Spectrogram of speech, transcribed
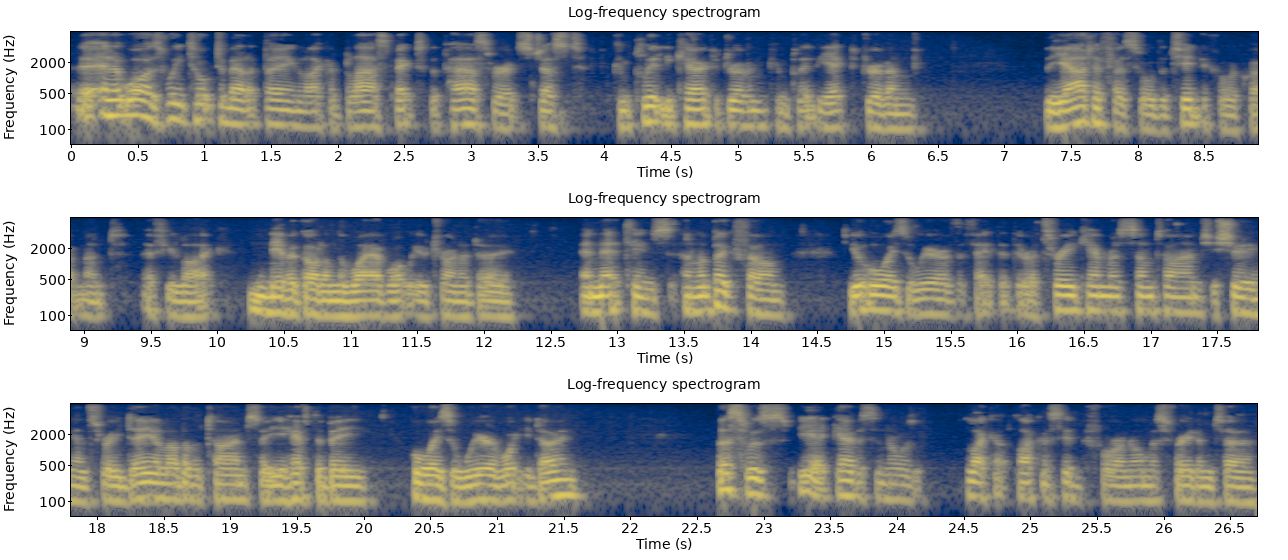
And it was. We talked about it being like a blast back to the past, where it's just completely character driven, completely actor driven, the artifice or the technical equipment, if you like, never got in the way of what we were trying to do. And that tends, in a big film, you're always aware of the fact that there are three cameras sometimes. You're shooting in 3D a lot of the time, so you have to be always aware of what you're doing. This was, yeah, it gave us enormous, like like I said before, enormous freedom to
